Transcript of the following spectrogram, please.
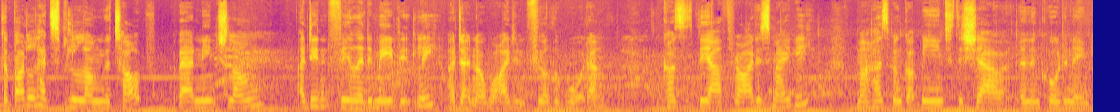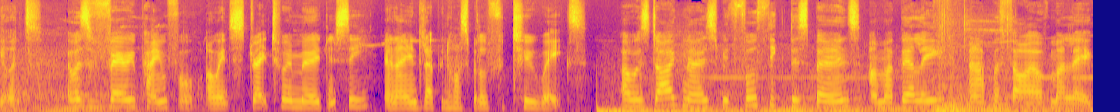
The bottle had split along the top, about an inch long. I didn't feel it immediately. I don't know why I didn't feel the water. Because of the arthritis, maybe. My husband got me into the shower and then called an ambulance. It was very painful. I went straight to emergency and I ended up in hospital for two weeks. I was diagnosed with full thickness burns on my belly and upper thigh of my leg.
